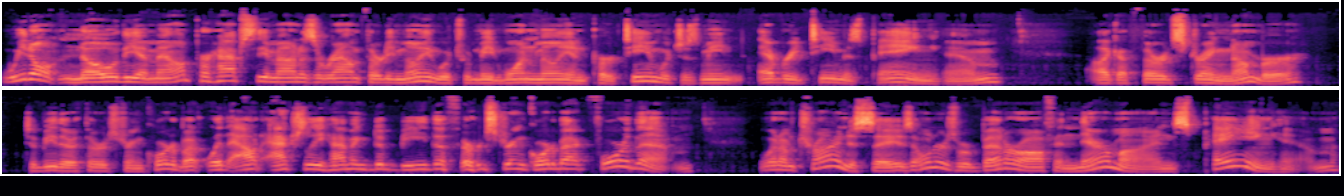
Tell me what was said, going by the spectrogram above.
We don't know the amount. Perhaps the amount is around 30 million, which would mean 1 million per team, which is mean every team is paying him like a third string number to be their third string quarterback without actually having to be the third string quarterback for them. What I'm trying to say is owners were better off in their minds paying him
